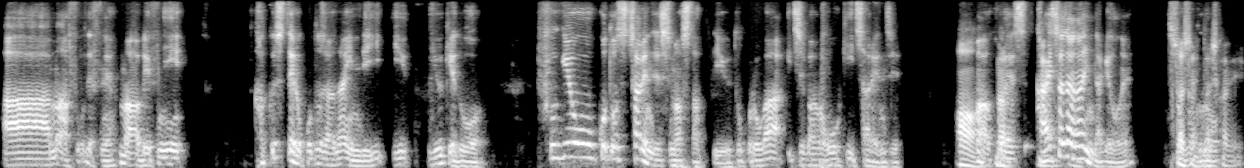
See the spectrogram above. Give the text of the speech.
ああ、まあそうですね。まあ別に隠してることじゃないんで言うけど、副業を今年チャレンジしましたっていうところが一番大きいチャレンジ。あまあこれ、会社じゃないい。んだけどね。確かに確かに。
